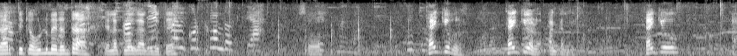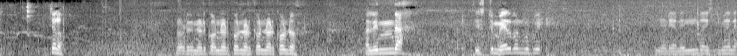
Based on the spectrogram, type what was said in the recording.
ಕಾರ್ತಿಕ ಹುಣ್ಣಿಮೆ ನಂತರ ಎಲ್ಲ ಕ್ಲೋಸ್ ಆಗಿಬಿಡುತ್ತೆ. ಸೊ ಥ್ಯಾಂಕ್ ಯು ಬರು. ಥ್ಯಾಂಕ್ ಯು ಹೇಳು ಅಂಕಲ್ ಥ್ಯಾಂಕ್ ಯು ಚಲೋ. ನೋಡ್ರಿ ನಡ್ಕೊಂಡು ನಡ್ಕೊಂಡು ನಡ್ಕೊಂಡು ನಡ್ಕೊಂಡು ಅಲ್ಲಿಂದ ಇಷ್ಟು ಮೇಲೆ ಬಂದ್ಬಿಟ್ವಿ. ನೋಡಿ ಅಲ್ಲಿಂದ ಇಷ್ಟು ಮೇಲೆ.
